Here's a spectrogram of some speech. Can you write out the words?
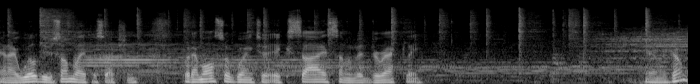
And I will do some liposuction, but I'm also going to excise some of it directly. There we go.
